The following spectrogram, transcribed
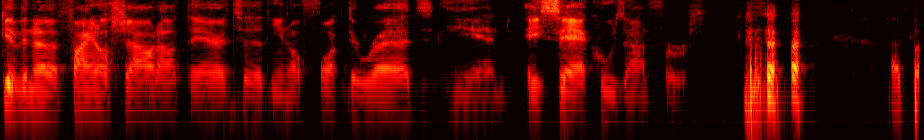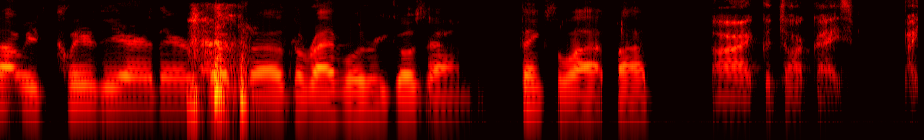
giving a final shout out there to you know fuck the Reds and a sack who's on first. I thought we'd clear the air there, but uh, the rivalry goes on. Thanks a lot, Bob. All right, good talk, guys. Bye.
